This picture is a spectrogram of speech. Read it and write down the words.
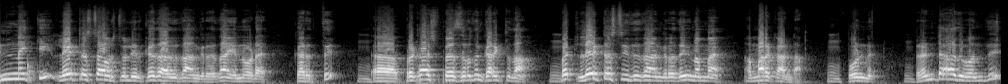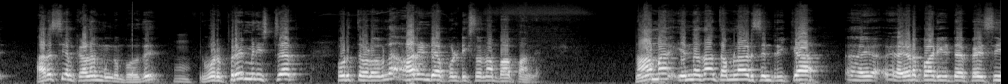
இன்னைக்கு லேட்டஸ்டா அவர் சொல்லியிருக்கிறது அதுதாங்கிறது தான் என்னோட கருத்து. பிரகாஷ் பேசுறதும் கரெக்ட் தான். பட் லேட்டஸ்ட் இதுதாங்கிறதையும் நம்ம மறக்காண்டாம் ஒண்ணு. ரெண்டாவது வந்து அரசியல் களம்ங்கும் போது ஒரு பிரைம் மினிஸ்டர் பொறுத்தளவுல ஆல் இந்தியா பொலிட்டிக்ஸ் தான் பார்ப்பாங்க. நாம என்னதான் தமிழ்நாடு சென்றிக்கா எடப்பாடி கிட்ட பேசி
